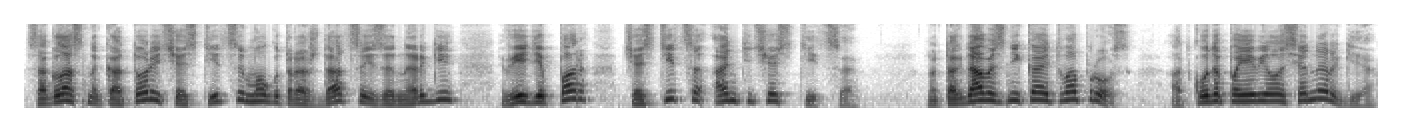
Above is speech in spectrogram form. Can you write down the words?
согласно которой частицы могут рождаться из энергии в виде пар частица-античастица. Но тогда возникает вопрос, откуда появилась энергия?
